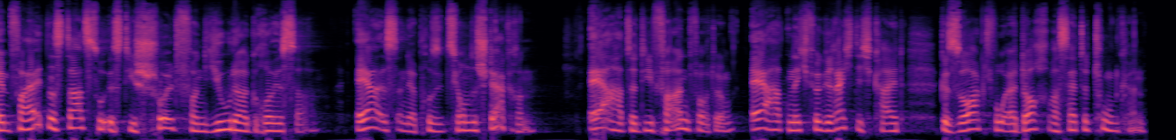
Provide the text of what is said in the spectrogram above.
im Verhältnis dazu ist die Schuld von Judah größer. Er ist in der Position des Stärkeren. Er hatte die Verantwortung. Er hat nicht für Gerechtigkeit gesorgt, wo er doch was hätte tun können.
